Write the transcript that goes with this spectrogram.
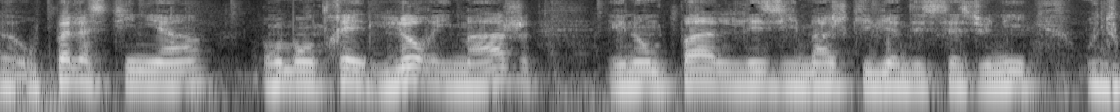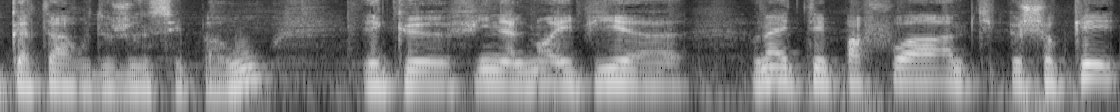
euh, aux Palestiniens pour montrer leur image et non pas les images qui viennent des États-Unis ou du Qatar ou de je ne sais pas où. Et que finalement, et puis euh, on a été parfois un petit peu choqués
